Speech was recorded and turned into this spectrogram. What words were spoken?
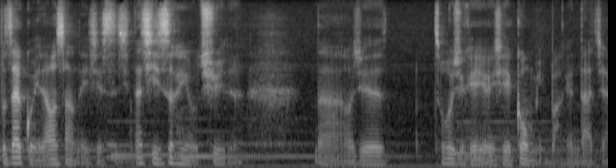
不在轨道上的一些事情。那其实是很有趣的。那我觉得这或许可以有一些共鸣吧，跟大家。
